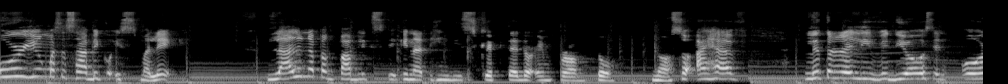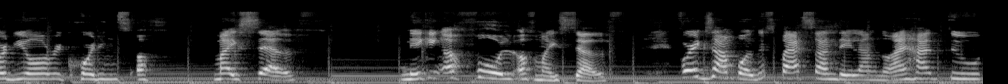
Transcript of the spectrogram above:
or yung masasabi ko is mali. Lalo na pag public speaking at hindi scripted or impromptu. No? So I have literally videos and audio recordings of myself making a fool of myself. For example, this past Sunday lang, no, I had to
